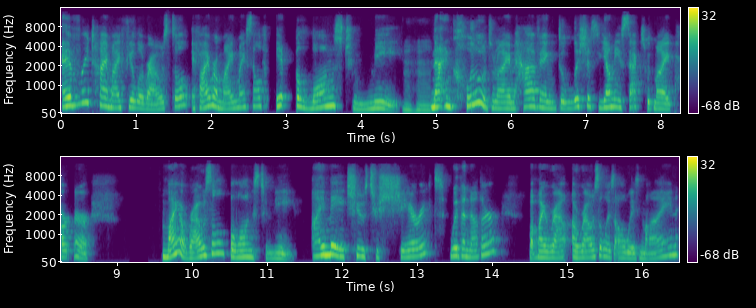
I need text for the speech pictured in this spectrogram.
every time I feel arousal, if I remind myself it belongs to me, mm-hmm. that includes when I am having delicious, yummy sex with my partner, my arousal belongs to me. I may choose to share it with another, but my arousal is always mine.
